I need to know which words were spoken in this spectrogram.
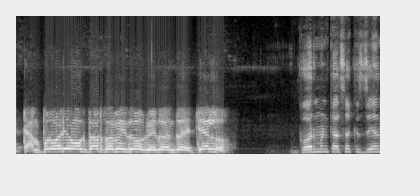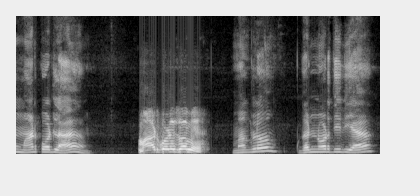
ಟೆಂಪ್ರವರಿ ಹೋಗ್ತಾವ್ರ ಸ್ವಾಮಿ ಇದು ಇದು ಅಂತ ಎಚ್ ಎಲ್. ಗೌರ್ಮೆಂಟ್ ಕೆಲ್ಸಕ್ಕೆ ಸಿಗಂಗ್ ಮಾಡ್ಕೊಡ್ಲಾ? ಮಾಡ್ಕೊಡಿ ಸ್ವಾಮಿ. ಮಗಳು ಗಂಡು ನೋಡ್ತಿದ್ಯಾ?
